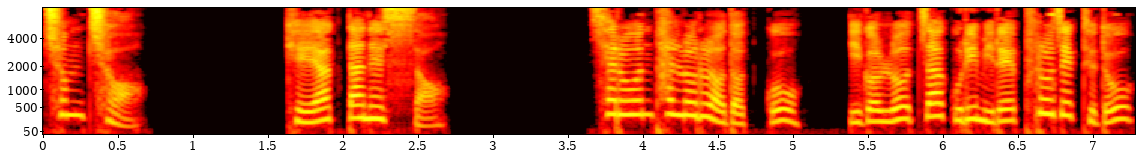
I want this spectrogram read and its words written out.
춤춰. 계약 따냈어. 새로운 팔로를 얻었고 이걸로 짝 우리 미래 프로젝트도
